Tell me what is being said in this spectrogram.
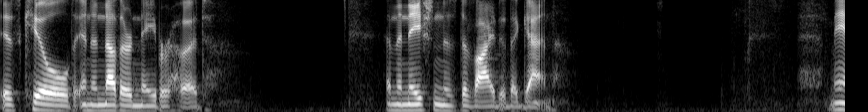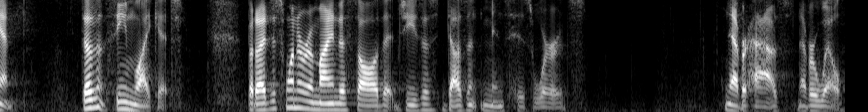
is killed in another neighborhood. And the nation is divided again. Man, doesn't seem like it. But I just want to remind us all that Jesus doesn't mince his words. Never has, never will.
